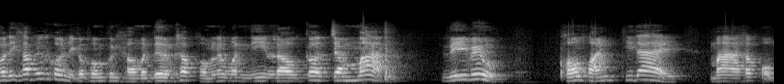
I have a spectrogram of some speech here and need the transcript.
วัสดีครับทุกคนอยู่กับผมคุณเขาเหมือนเดิมครับ ผมและวันนี้เราก็จะมารีวิวของขวัญที่ได้มาครับผม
